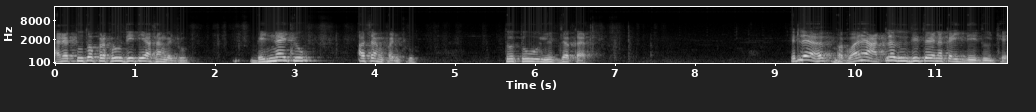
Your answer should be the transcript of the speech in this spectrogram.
અને તું તો પ્રકૃતિથી અસંગ છું. ભિન્ન છું, અસંગ પણ છું. તો તું યુદ્ધ કર. એટલે ભગવાને આટલા સુધી તો એને કહી દીધું છે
